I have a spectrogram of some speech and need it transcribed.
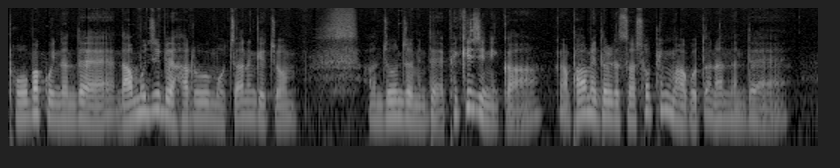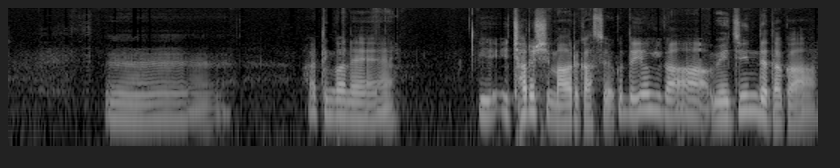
보호받고 있는데 나무집에 하루 못 자는 게 좀 안 좋은 점인데 패키지니까 그냥 밤에 들려서 쇼핑만 하고 떠났는데 음 하여튼 간에 이, 이 차르시 마을을 갔어요. 근데 여기가 외지인데다가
